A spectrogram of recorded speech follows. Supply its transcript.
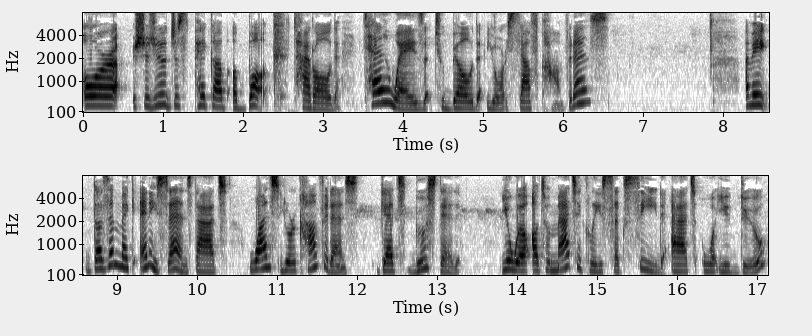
Or should you just pick up a book titled 10 Ways to Build Your Self Confidence? I mean, does it make any sense that once your confidence gets boosted, you will automatically succeed at what you do?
